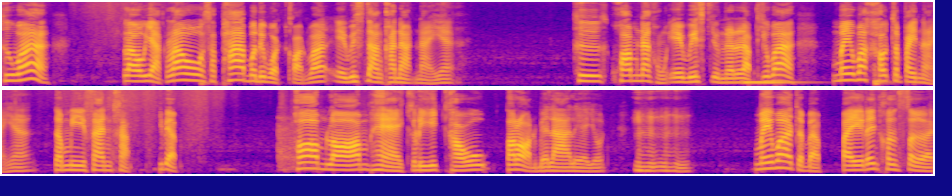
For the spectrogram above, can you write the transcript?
คือว่าเราอยากเล่าสภาพบริบทก่อนว่าเอวิสดังขนาดไหนอะคือความดังของเอวิสอยู่ในระดับที่ว่าไม่ว่าเขาจะไปไหนอะจะมีแฟนคลับที่แบบพ้อมล้อมแห่กรีดเขาตลอดเวลาเลยยศอือหือ ไม่ว่าจะแบบไปเล่นคอนเสิร์ต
